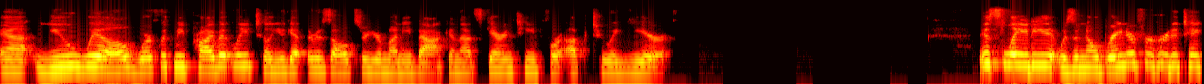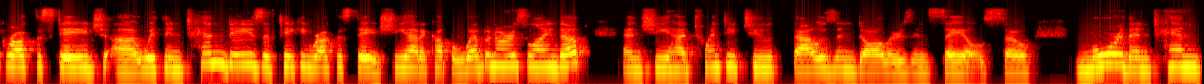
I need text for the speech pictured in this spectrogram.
and you will work with me privately till you get the results or your money back. And that's guaranteed for up to a year. This lady, it was a no brainer for her to take Rock the Stage. Uh, within 10 days of taking Rock the Stage, she had a couple webinars lined up and she had $22,000 in sales. So more than 10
